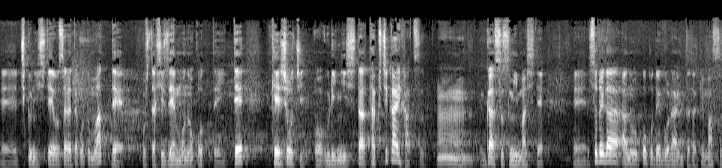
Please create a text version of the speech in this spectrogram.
えー、地区に指定をされたこともあってこうした自然も残っていて景勝地を売りにした宅地開発が進みまして、えー、それがあのここでご覧いただけます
